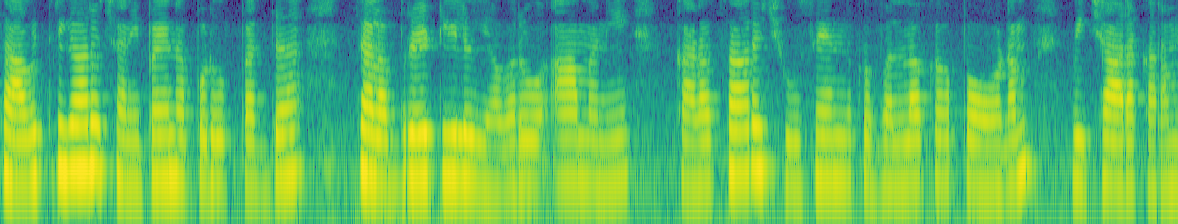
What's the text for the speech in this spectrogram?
సావిత్రి గారు చనిపోయినప్పుడు పెద్ద సెలబ్రిటీలు ఎవరు ఆమెని కడసారి చూసేందుకు వెళ్ళకపోవడం విచారకరం.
